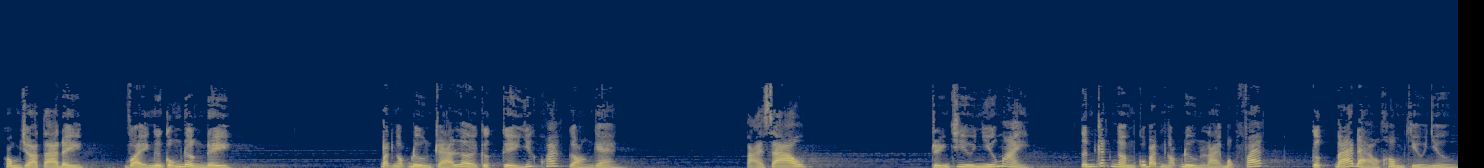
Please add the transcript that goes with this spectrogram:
Không cho ta đi, vậy ngươi cũng đừng đi. Bạch Ngọc Đường trả lời cực kỳ dứt khoát gọn gàng. Tại sao? Triển chiêu nhíu mày, tính cách ngầm của Bạch Ngọc Đường lại bộc phát, cực bá đạo không chịu nhường.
